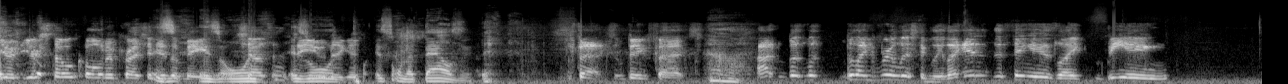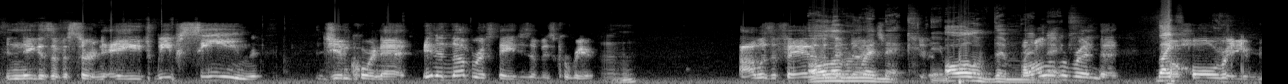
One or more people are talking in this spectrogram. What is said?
your, your Stone Cold impression is amazing. It's on. Shouts out It's you, on. nigga. It's on a thousand. Facts, big facts. I, but but like realistically, like, and the thing is, like, being niggas of a certain age, we've seen Jim Cornette in a number of stages of his career. I was a fan. Of all of of them redneck. All of them redneck. All of them redneck. Like a whole radio.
